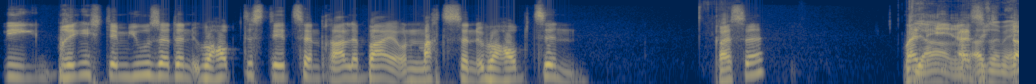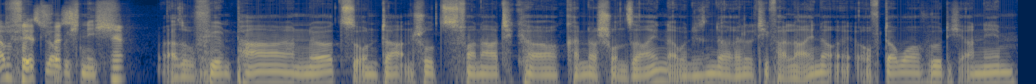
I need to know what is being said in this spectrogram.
wie bringe ich dem User denn überhaupt das Dezentrale bei und macht es denn überhaupt Sinn? Weißt du? Weil, ja, also, also im Endeffekt glaube ich nicht. Ja. Also für ein paar Nerds und Datenschutzfanatiker kann das schon sein, aber die sind da relativ alleine auf Dauer, würde ich annehmen.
